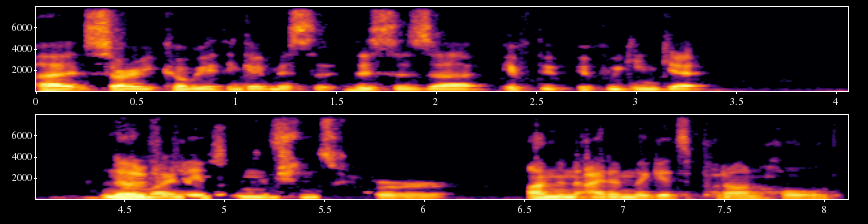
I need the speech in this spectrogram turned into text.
Uh, sorry, Kobe. I think I missed it. This is uh, if the, if we can get notifications for on an item that gets put on hold.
